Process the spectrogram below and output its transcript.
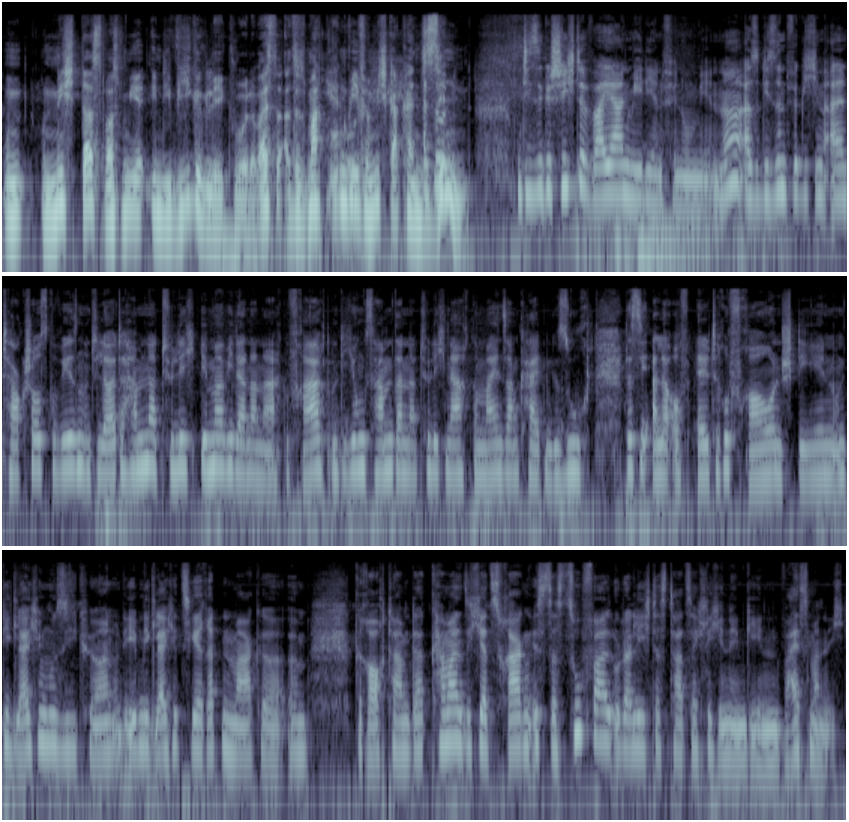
und, und nicht das, was mir in die Wiege gelegt wurde. Weißt du, also es macht Ja, irgendwie gut. für mich gar keinen Also, Sinn. Diese Geschichte war ja ein Medienphänomen. Ne? Also die sind wirklich in allen Talkshows gewesen und die Leute haben natürlich immer wieder danach gefragt und die Jungs haben dann natürlich nach Gemeinsamkeiten gesucht, dass sie alle auf ältere Frauen stehen und die gleiche Musik hören und eben die gleiche Zigarettenmarke ähm, geraucht haben. Da kann man sich jetzt fragen, ist das Zufall oder liegt das tatsächlich in den Genen? Weiß man nicht.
